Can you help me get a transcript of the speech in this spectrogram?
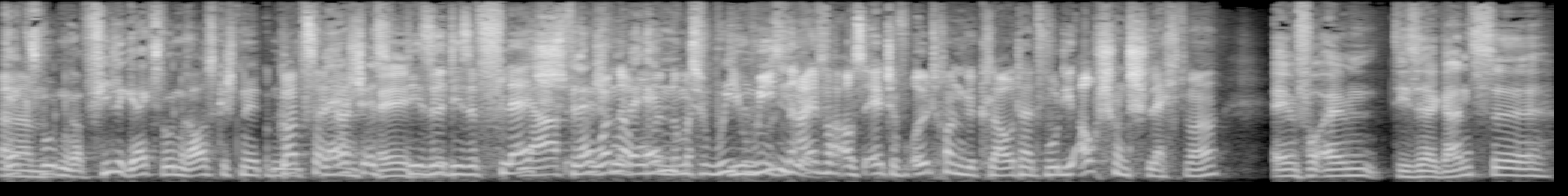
Ja. Gags ähm, wurden, viele Gags wurden rausgeschnitten. Gott sei Flash Dank. Ist diese, diese Flash, ja, Flash Wonder Woman Nummer, die Whedon einfach aus Age of Ultron geklaut hat, wo die auch schon schlecht war. Ey, vor allem dieser ganze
